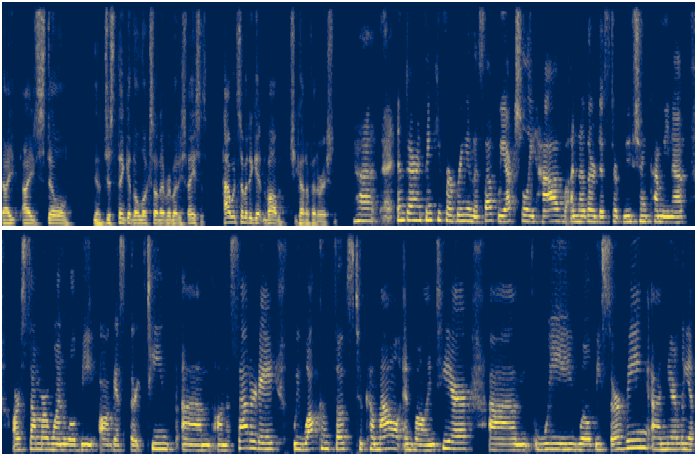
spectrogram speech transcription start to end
I, I still, you know, just think of the looks on everybody's faces. How would somebody get involved with Chicano Federation? Yeah, and Darren, thank you for bringing this up. We actually have another distribution coming up. Our summer one will be August 13th um, on a Saturday. We welcome folks to come out and volunteer. Um, we will be serving uh, nearly a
